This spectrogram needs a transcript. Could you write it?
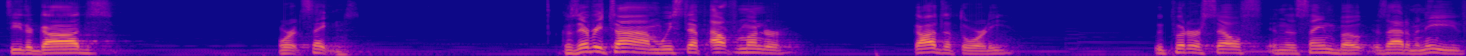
It's either God's or it's Satan's. Because every time we step out from under God's authority, we put ourselves in the same boat as Adam and Eve.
